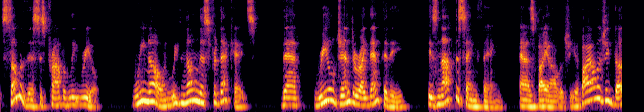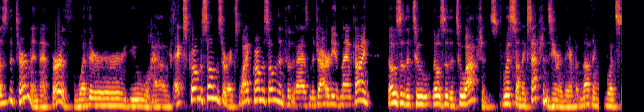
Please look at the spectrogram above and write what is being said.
some of this is probably real. We know, and we've known this for decades, that real gender identity is not the same thing as biology. Biology does determine at birth whether you have X chromosomes or XY chromosomes, and for the vast majority of mankind, those are the two those are the two options, with some exceptions here and there, but nothing what's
